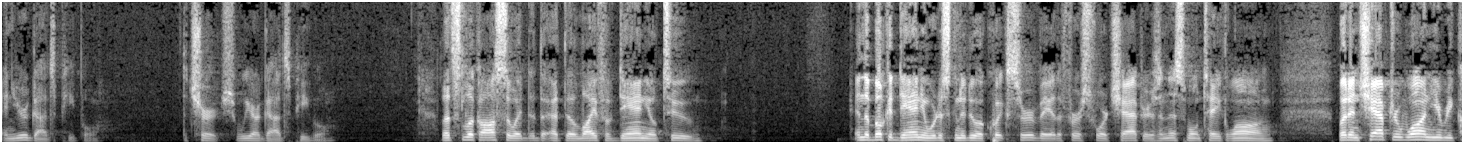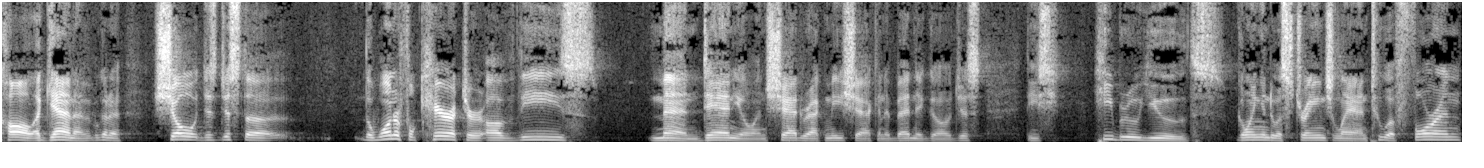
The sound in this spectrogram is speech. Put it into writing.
And you're God's people. The church, we are God's people. Let's look also at the, at the life of Daniel, too. In the book of Daniel, we're just going to do a quick survey of the first four chapters, and this won't take long. But in chapter 1, you recall, again, uh, we're going to show just, just the, the wonderful character of these men, Daniel and Shadrach, Meshach, and Abednego, just these Hebrew youths going into a strange land, to a foreign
